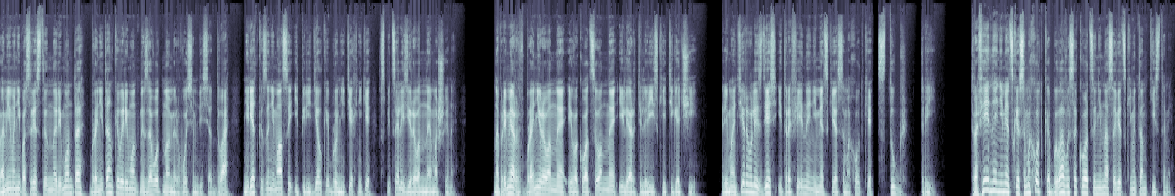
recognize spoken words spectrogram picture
Помимо непосредственно ремонта, бронетанковый ремонтный завод номер 82 нередко занимался и переделкой бронетехники в специализированные машины. Например, в бронированные эвакуационные или артиллерийские тягачи. Ремонтировали здесь и трофейные немецкие самоходки «Стуг-3». Трофейная немецкая самоходка была высоко оценена советскими танкистами.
